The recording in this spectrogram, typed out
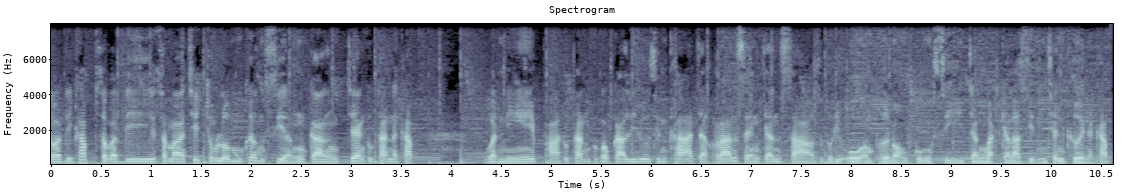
สวัสดีครับ สวัสดีสมาชิกชมรมเครื่องเสียงกลางแจ้งทุกท่านนะครับ วันนี้พาทุกท่านพบกับการรีวิวสินค้าจากร้านแสงจันทร์ซาวสตูดิโออำเภอหนองกรุงศรีจังหวัดกาฬสินธุ์เช่นเคยนะครับ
